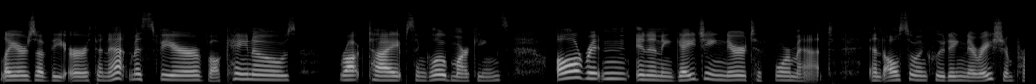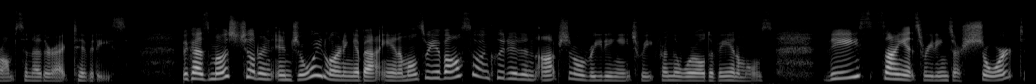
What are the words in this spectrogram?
layers of the earth and atmosphere, volcanoes, rock types, and globe markings, all written in an engaging narrative format and also including narration prompts and other activities. Because most children enjoy learning about animals, we have also included an optional reading each week from the world of animals. These science readings are short,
